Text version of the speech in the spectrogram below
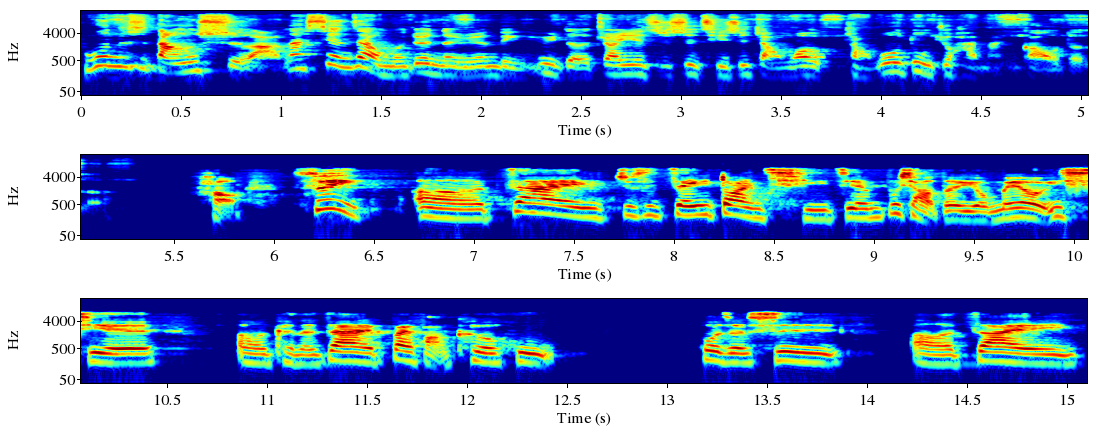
不过那是当时啦，那现在我们对能源领域的专业知识其实掌握掌握度就还蛮高的了。好，所以呃，在就是这一段期间，不晓得有没有一些呃，可能在拜访客户，或者是呃在。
